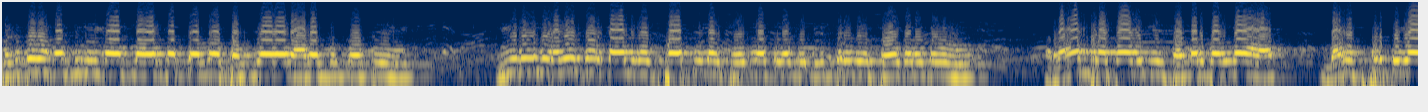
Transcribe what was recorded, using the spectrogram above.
విడుదల రజనీ గారి నాయకత్వంలో పనిచేయాలనే ఆలోచనతో ఈ రోజు వైఎస్ఆర్ కాంగ్రెస్ పార్టీలో చేరినటువంటి మిత్రుడు సోదరుడు రామ్ ప్రసాద్కి సందర్భంగా మనస్ఫూర్తిగా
